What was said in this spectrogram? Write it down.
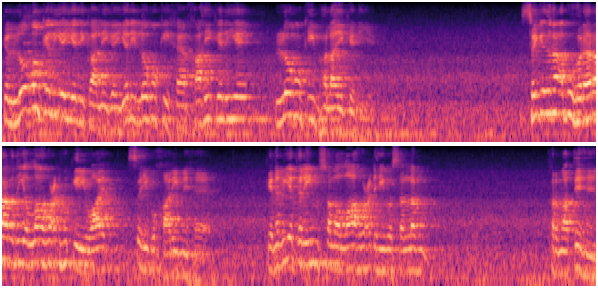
کہ لوگوں کے لیے یہ نکالی گئی یعنی لوگوں کی خیر خواہی کے لیے، لوگوں کی بھلائی کے لیے۔ سیدنا ابو حریرہ رضی اللہ عنہ کی روایت صحیح بخاری میں ہے کہ نبی کریم صلی اللہ علیہ وسلم فرماتے ہیں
